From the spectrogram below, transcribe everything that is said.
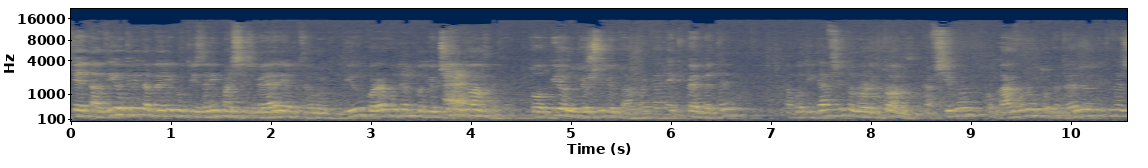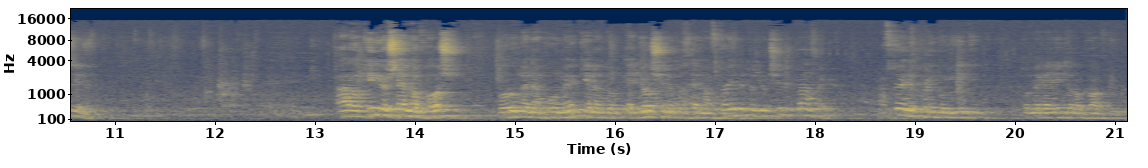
Και τα δύο τρίτα περίπου της ρήπανσης με αέρια του θερμοκηπίου προέρχονται από το διοξίδιο του άνθρακα. Το οποίο διοξίδιο του άνθρακα εκπέμπεται από την καύση των ορυκτών καυσίμων, το κάρβουνο, το πετρέλαιο και τη βενζίνη. Άρα ο κύριος ένοχος, μπορούμε να πούμε και να το τελειώσουμε το θέμα αυτό, είναι το διοξείδιο του άνθρακα. Αυτό είναι που δημιουργεί το μεγαλύτερο πρόβλημα.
